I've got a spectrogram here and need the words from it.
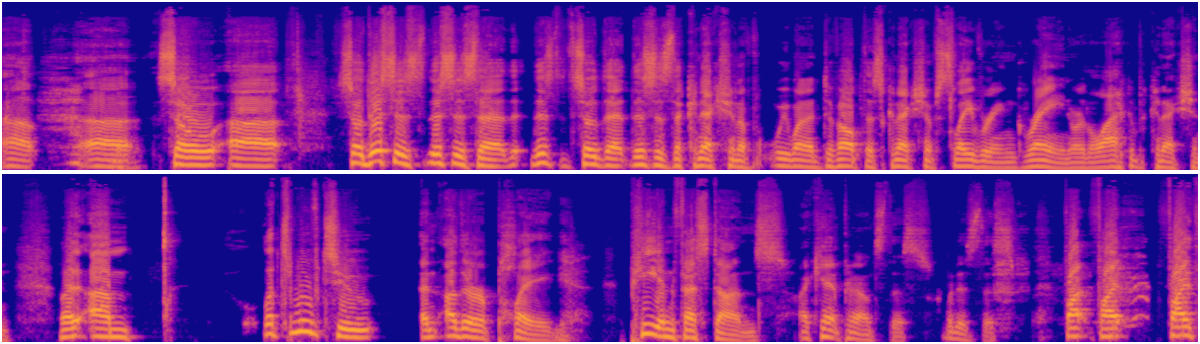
Uh, uh, so. Uh, so this is this is uh, this so that this is the connection of we want to develop this connection of slavery and grain or the lack of connection but um let's move to another plague p infestans. I can't pronounce this. What is this? Fight fight fight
